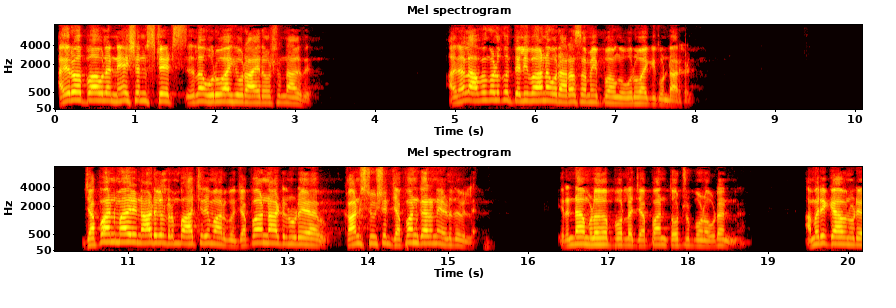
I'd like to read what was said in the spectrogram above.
ஐரோப்பாவில் நேஷன் ஸ்டேட்ஸ் இதெல்லாம் உருவாகி ஒரு ஆயிரம் வருஷம் தான் ஆகுது. அதனால அவங்களுக்கும் தெளிவான ஒரு அரசமைப்பு அவங்க உருவாக்கி கொண்டார்கள். ஜப்பான் மாதிரி நாடுகள் ரொம்ப ஆச்சரியமா இருக்கும். ஜப்பான் நாட்டினுடைய கான்ஸ்டியூஷன் ஜப்பான்காரனே எழுதவில்லை. இரண்டாம் உலகப் போர்ல ஜப்பான் தோற்று போனவுடன் அமெரிக்காவினுடைய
